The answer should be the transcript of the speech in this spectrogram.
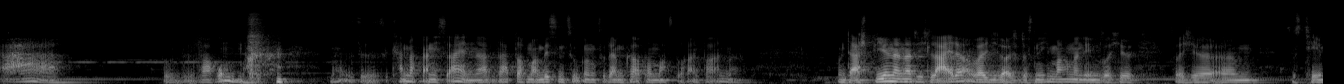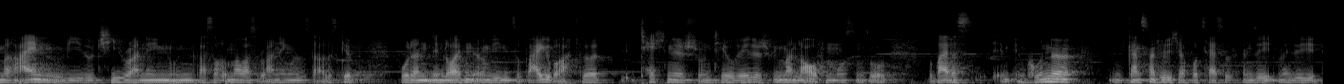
ah, so, warum? Das kann doch gar nicht sein. Hab doch mal ein bisschen Zugang zu deinem Körper, mach es doch einfach anders. Und da spielen dann natürlich leider, weil die Leute das nicht machen, dann eben solche, solche ähm, Systeme rein, wie so Chi-Running und was auch immer, was Running, was es da alles gibt, wo dann den Leuten irgendwie so beigebracht wird, technisch und theoretisch, wie man laufen muss und so. Wobei das im, im Grunde ein ganz natürlicher Prozess ist, wenn sie, wenn sie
